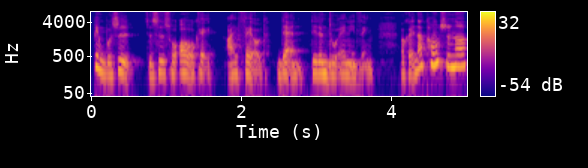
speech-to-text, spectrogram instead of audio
并不是只是说哦，OK，I failed then didn't do anything。OK，那同时呢，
